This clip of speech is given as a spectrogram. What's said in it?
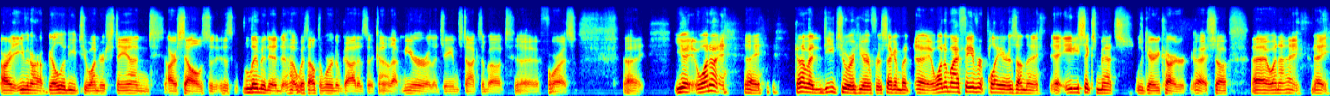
our even our ability to understand ourselves is limited uh, without the word of god as a kind of that mirror that james talks about uh, for us. Uh, you want to uh, kind of a detour here for a second, but uh, one of my favorite players on the uh, 86 Mets was Gary Carter. Uh, so uh, when I, I,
